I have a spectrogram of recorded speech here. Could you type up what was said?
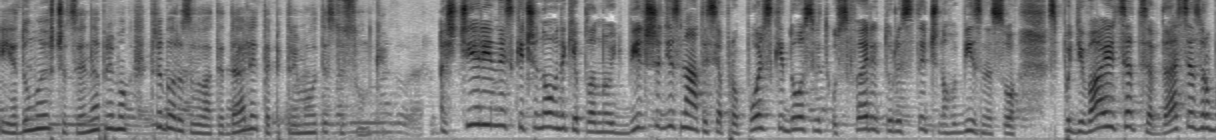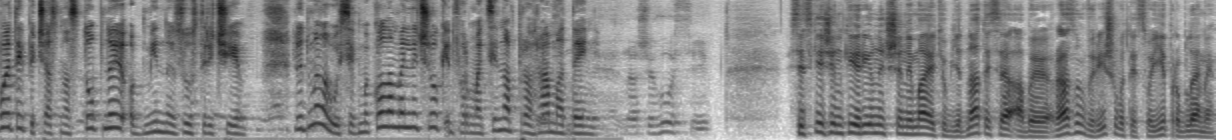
і я думаю, що цей напрямок треба розвивати далі та підтримувати стосунки. А ще рівненські чиновники планують більше дізнатися про польський досвід у сфері туристичного бізнесу. Сподіваються, це вдасться зробити під час наступної обмінної зустрічі. Людмила Усік, Микола Мельничук. Інформаційна програма День. Сільські жінки Рівненщини мають об'єднатися, аби разом вирішувати свої проблеми.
